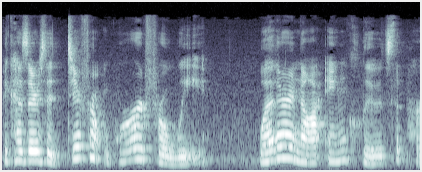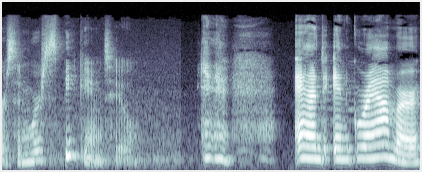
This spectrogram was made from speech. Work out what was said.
because there's a different word for we, whether or not it includes the person we're speaking to. And in grammar,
